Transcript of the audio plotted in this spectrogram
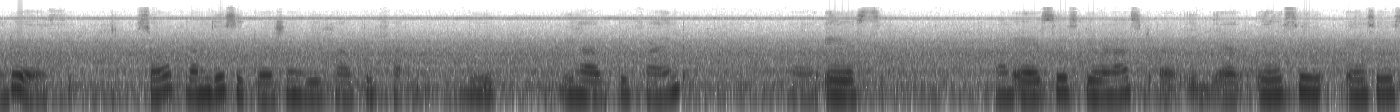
into ASC. So from this equation we have to find we, we have to find uh, ASC and ASC is given as uh, ASC ASC is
